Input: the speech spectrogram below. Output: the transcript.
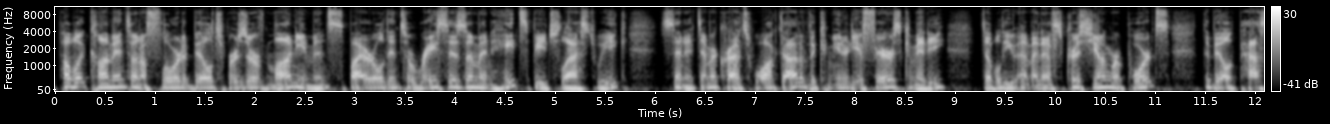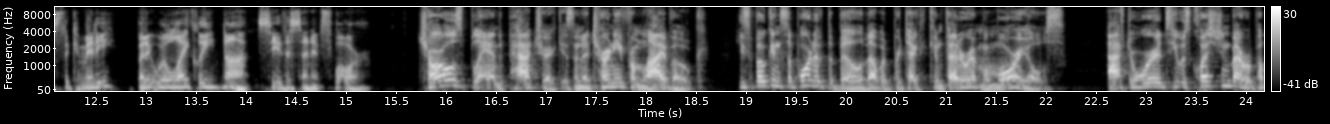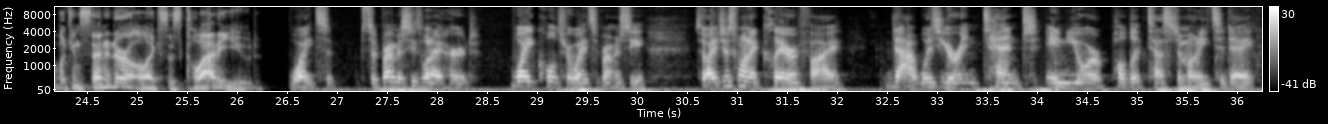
Public comment on a Florida bill to preserve monuments spiraled into racism and hate speech last week. Senate Democrats walked out of the Community Affairs Committee. WMNF's Chris Young reports the bill passed the committee, but it will likely not see the Senate floor. Charles Bland Patrick is an attorney from Live Oak. He spoke in support of the bill that would protect Confederate memorials. Afterwards, he was questioned by Republican Senator Alexis Calatayud. White su- supremacy is what I heard white culture, white supremacy. So I just want to clarify that was your intent in your public testimony today.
